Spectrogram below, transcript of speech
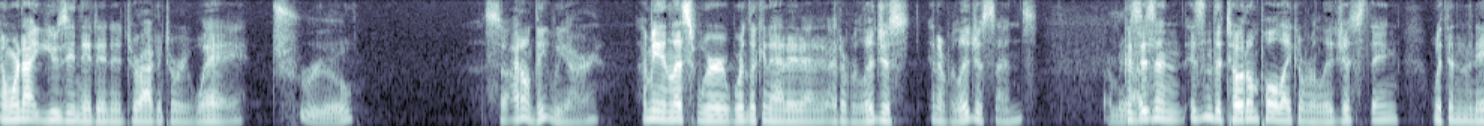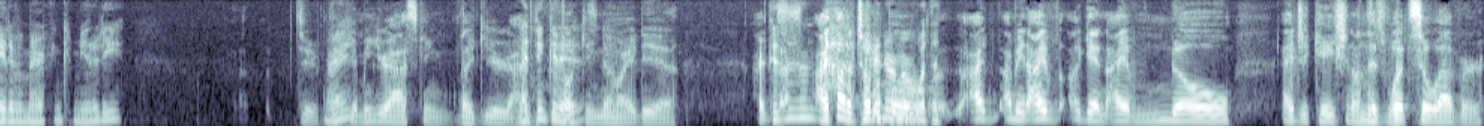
and we're not using it in a derogatory way. true. So I don't think we are. I mean, unless we're we're looking at it at, a- at a religious in a religious sense. I mean, Because I- isn't isn't the totem pole like a religious thing within the Native American community? dude, right? I mean, you're asking like you're. I, I think it fucking is. no idea. I, 'Cause I- isn't- I thought a totem to pole. what the- I I mean, I've again, I have no education on this whatsoever.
